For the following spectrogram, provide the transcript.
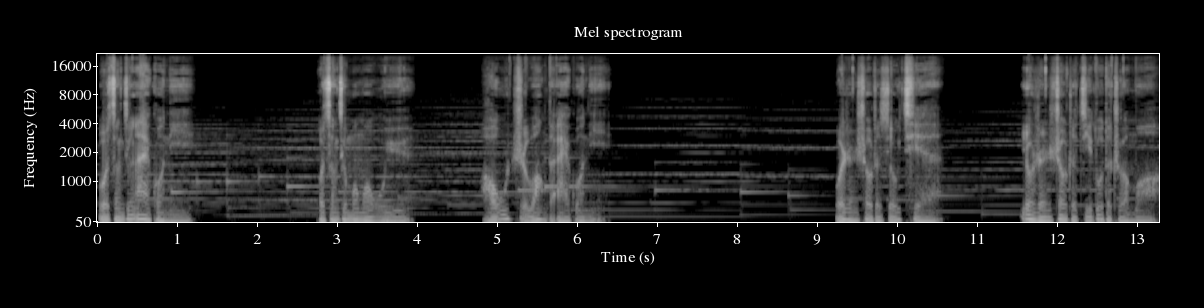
我曾经爱过你，我曾经默默无语，毫无指望的爱过你。我忍受着羞怯，又忍受着极度的折磨。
